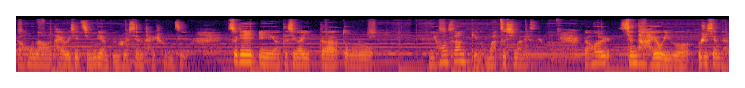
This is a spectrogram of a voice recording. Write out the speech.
然后呢，它有一些景点，比如说仙台城记。次、えー、私が行ったところ、日本三景の松島です然后仙台还有一个不是仙台，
